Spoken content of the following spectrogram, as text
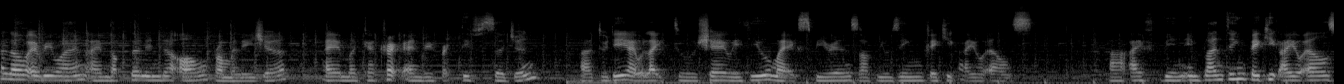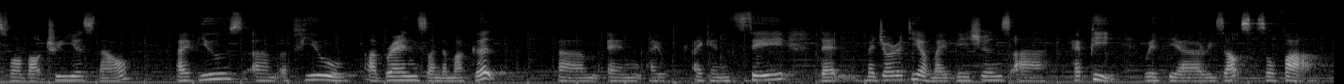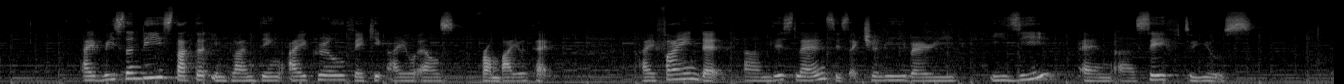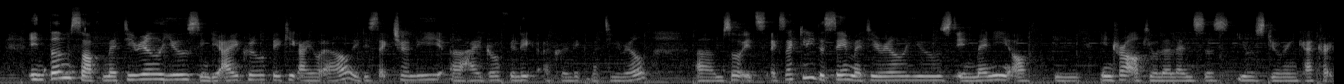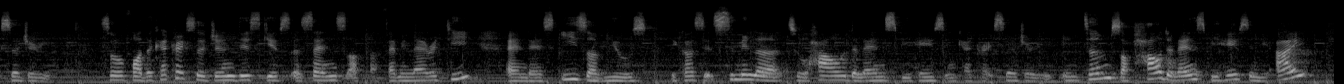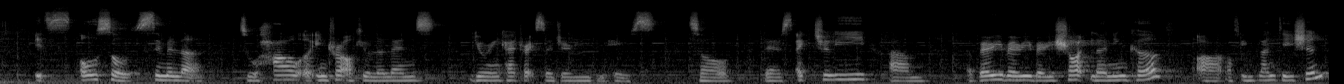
Hello everyone, I'm Dr. Linda Ong from Malaysia. I am a cataract and refractive surgeon. Uh, today I would like to share with you my experience of using phakic IOLs. Uh, I've been implanting phakic IOLs for about three years now. I've used um, a few uh, brands on the market um, and I, I can say that majority of my patients are happy with their results so far. I recently started implanting Eyecryl phakic IOLs from Biotech. I find that um, this lens is actually very easy and uh, safe to use. In terms of material used in the Eyecryl phakic IOL, it is actually a hydrophilic acrylic material. Um, so it's exactly the same material used in many of the intraocular lenses used during cataract surgery. So for the cataract surgeon, this gives a sense of familiarity and there's ease of use because it's similar to how the lens behaves in cataract surgery. In terms of how the lens behaves in the eye, it's also similar to how an intraocular lens during cataract surgery behaves. So there's actually um, a very, very, very short learning curve uh, of implantation.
